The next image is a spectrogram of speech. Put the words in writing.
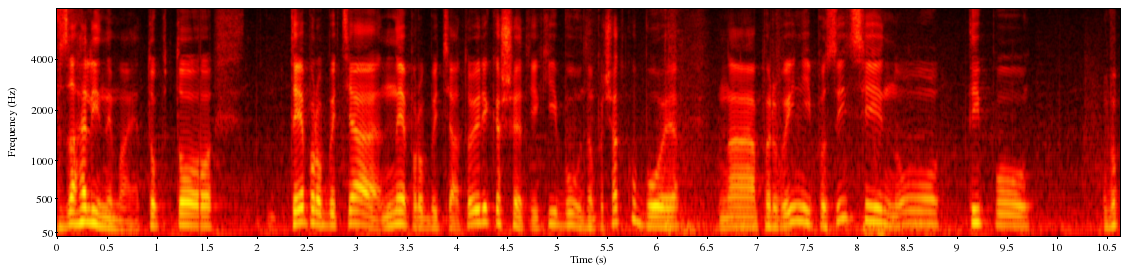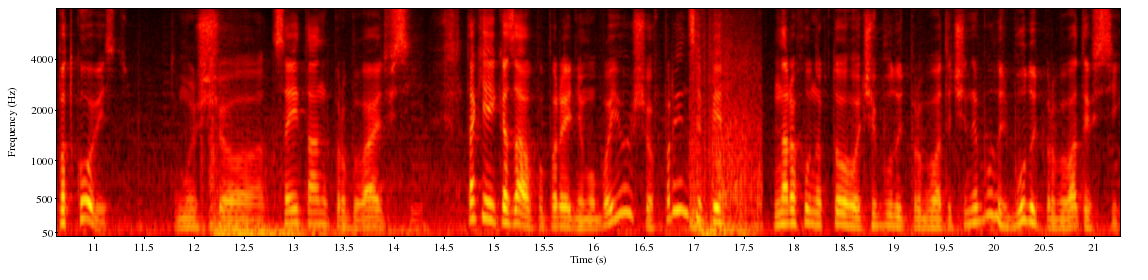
взагалі немає. Тобто, те пробиття, не пробиття, той рікошет, який був на початку боя, на первинній позиції, ну, типу, випадковість. Тому що цей танк пробивають всі. Так я і казав в попередньому бою, що в принципі на рахунок того, чи будуть пробивати, чи не будуть, будуть пробивати всі.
